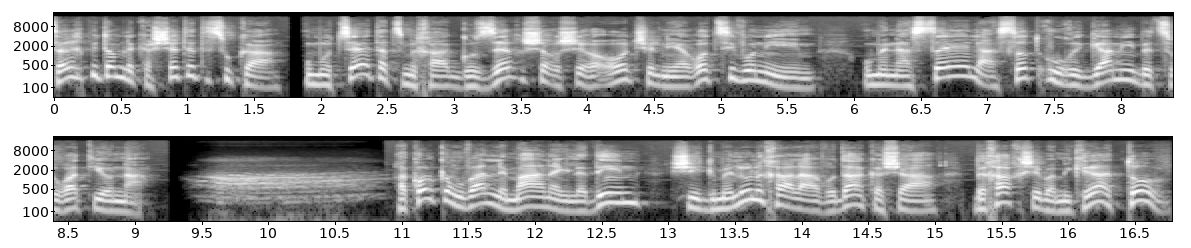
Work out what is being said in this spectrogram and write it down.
צריך פתאום לקשט את הסוכה, ומוצא את עצמך גוזר שרשראות של ניירות צבעוניים, ומנסה לעשות אוריגמי בצורת יונה. הכל כמובן למען הילדים שיגמלו לך על העבודה הקשה בכך שבמקרה הטוב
